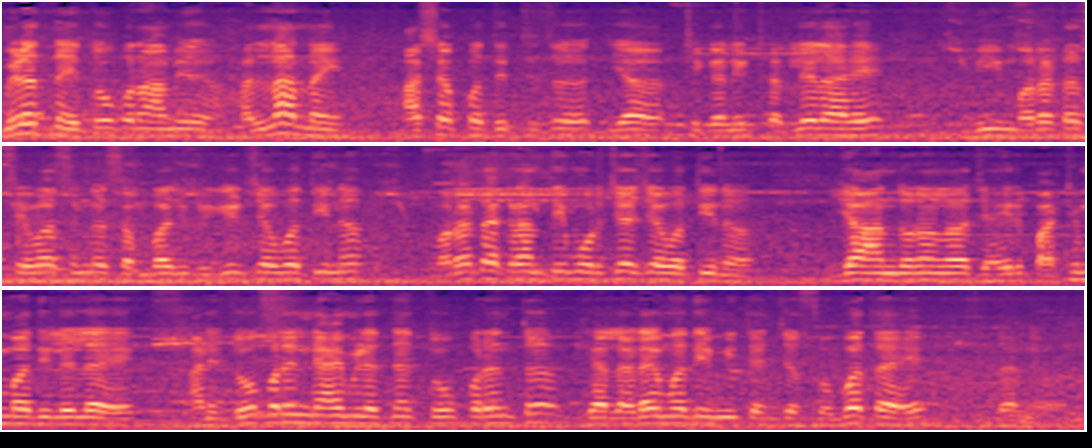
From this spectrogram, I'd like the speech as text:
मिळत नाही तोपर्यंत आम्ही हलणार नाही अशा पद्धतीचं या ठिकाणी ठरलेलं आहे. मी मराठा सेवा संघ संभाजी ब्रिगेडच्या वतीनं मराठा क्रांती मोर्चाच्या वतीनं या आंदोलनाला जाहीर पाठिंबा दिलेला आहे आणि जोपर्यंत न्याय मिळत नाही तोपर्यंत ह्या लढ्यामध्ये मी त्यांच्यासोबत आहे. धन्यवाद.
